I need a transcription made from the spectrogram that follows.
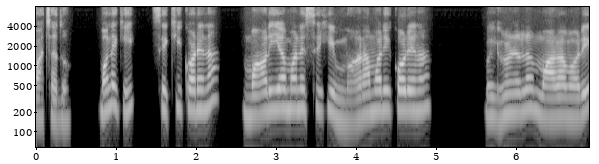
মাচাদো। মানে কি? সে কি করে না? মারিয়া মানে সে কি মারামারি করে না? ওই ধরে নিলাম মারামারি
